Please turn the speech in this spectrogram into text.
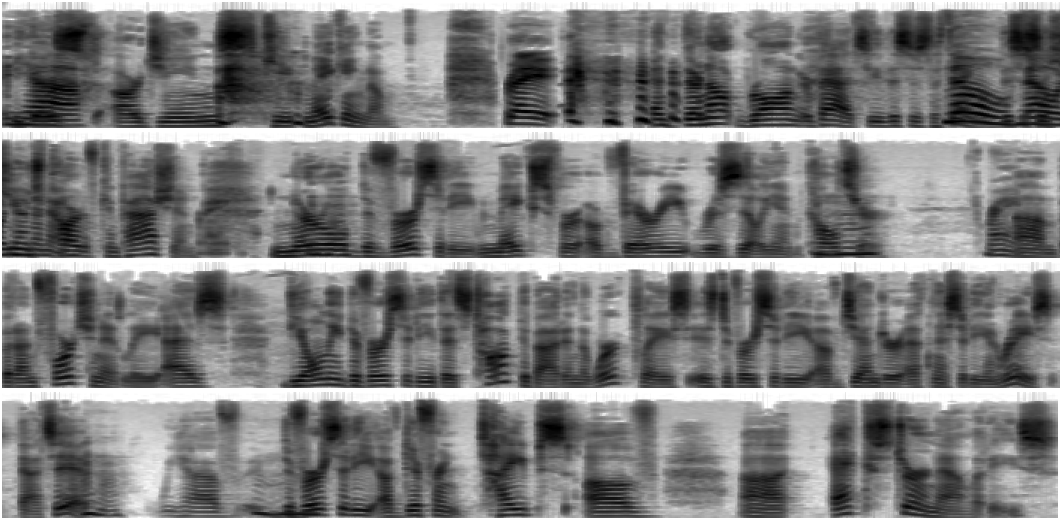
yeah, our genes keep making them. right. And they're not wrong or bad. See, this is the thing. No, this is no, a huge no, part of compassion. Right. Neural Mm-hmm. diversity makes for a very resilient culture. right. Um, but unfortunately, as the only diversity that's talked about in the workplace is diversity of gender, ethnicity, and race, that's it. Mm-hmm. We have diversity of different types of uh, externalities,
